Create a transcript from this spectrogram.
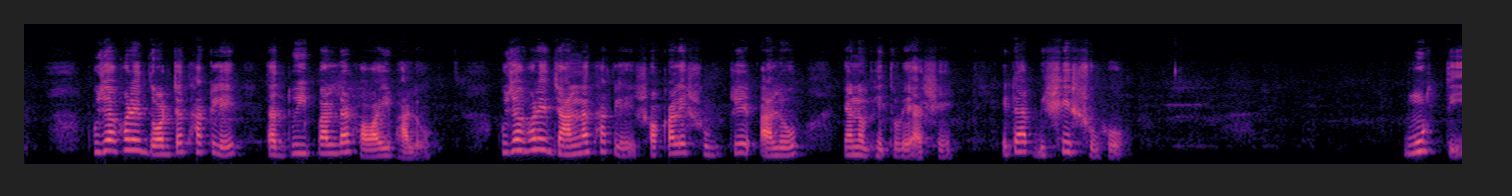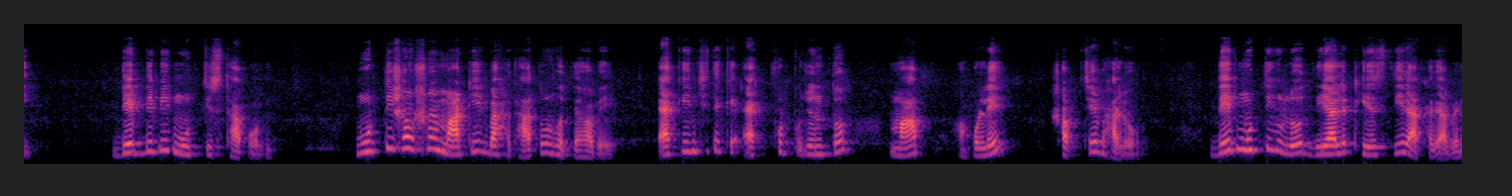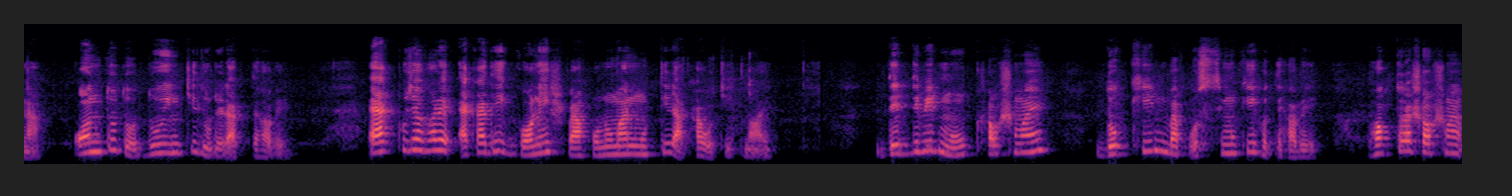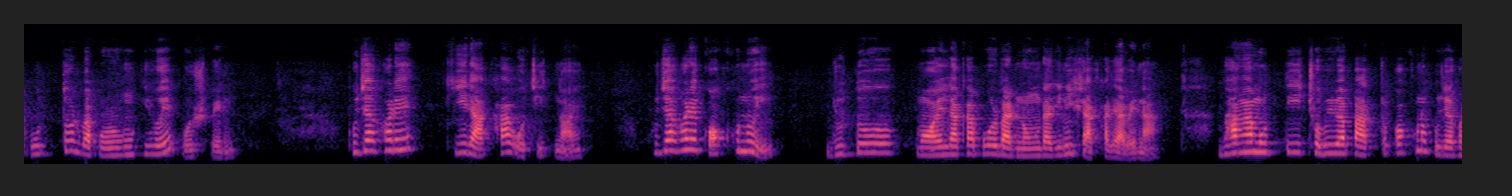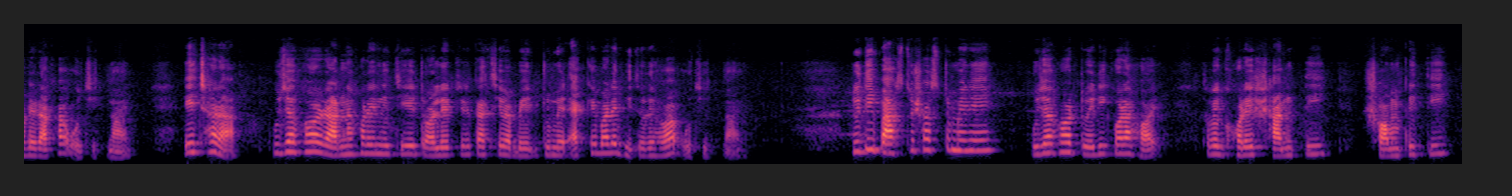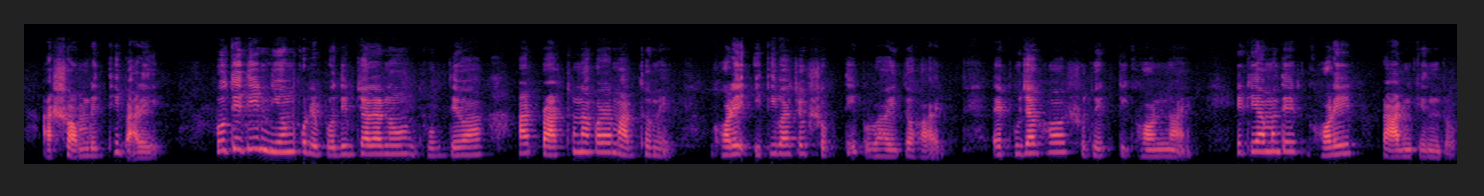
পূজাঘরের দরজা থাকলে তার দুই পাল্লার হওয়াই ভালো। পূজাঘরের জানলা থাকলে সকালে সূর্যের আলো যেন ভেতরে আসে। এটা বিশেষ শুভ। মূর্তি, দেবদেবীর মূর্তি স্থাপন। মূর্তি সবসময় মাটির বা ধাতুর হতে হবে। এক ইঞ্চি থেকে এক ফুট পর্যন্ত মাপ হলে সবচেয়ে ভালো। দেব মূর্তিগুলো দেয়ালে ঠেস দিয়ে রাখা যাবে না। অন্তত দু ইঞ্চি দূরে রাখতে হবে। এক পূজা ঘরে একাধিক গণেশ বা হনুমান মূর্তি রাখা উচিত নয়। দেবদেবীর মুখ সবসময় দক্ষিণ বা পশ্চিমমুখী হতে হবে। ভক্তরা সবসময় উত্তর বা পূর্বমুখী হয়ে বসবেন। পূজা ঘরে কী রাখা উচিত নয়। পূজা ঘরে কখনোই জুতো, ময়লা কাপড় বা নোংরা জিনিস রাখা যাবে না। ভাঙা মূর্তি, ছবি বা পাত্র কখনো পূজা ঘরে রাখা উচিত নয়। এছাড়া পূজাঘর, রান্নাঘরের নিচে, টয়লেটের কাছে বা বেডরুমের একেবারে ভিতরে হওয়া উচিত নয়। যদি বাস্তুশাস্ত্র মেনে পূজাঘর তৈরি করা হয়, তবে ঘরের শান্তি, সম্প্রীতি আর সমৃদ্ধি বাড়ে। প্রতিদিন নিয়ম করে প্রদীপ জ্বালানো, ধূপ দেওয়া আর প্রার্থনা করার মাধ্যমে ঘরে ইতিবাচক শক্তি প্রবাহিত হয়। তাই পূজাঘর শুধু একটি ঘর নয়, এটি আমাদের ঘরের প্রাণকেন্দ্র।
